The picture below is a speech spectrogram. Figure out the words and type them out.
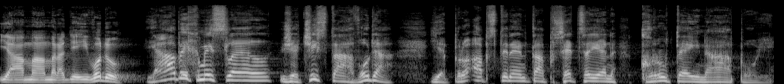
Já mám raději vodu. Já bych myslel, že čistá voda je pro abstinenta přece jen krutej nápoj.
